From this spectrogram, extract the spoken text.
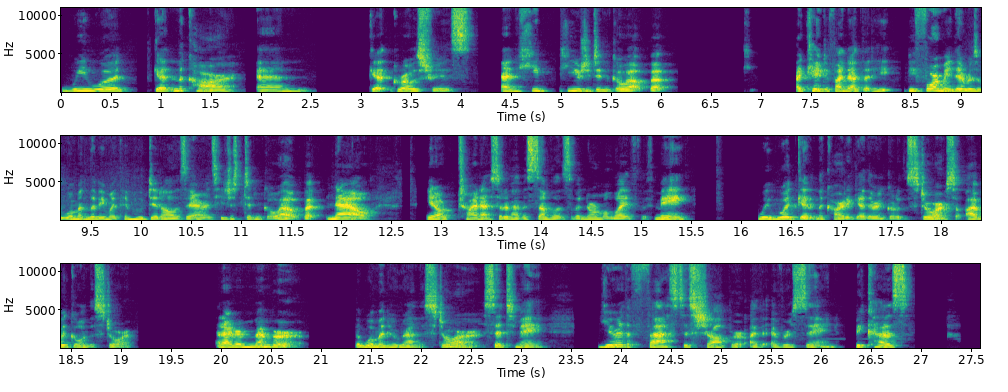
we would get in the car and get groceries and he he usually didn't go out but I came to find out that he before me there was a woman living with him who did all his errands. He just didn't go out. But now, you know, trying to sort of have a semblance of a normal life with me, we would get in the car together and go to the store. So I would go in the store. And I remember the woman who ran the store said to me, "You're the fastest shopper I've ever seen." Because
